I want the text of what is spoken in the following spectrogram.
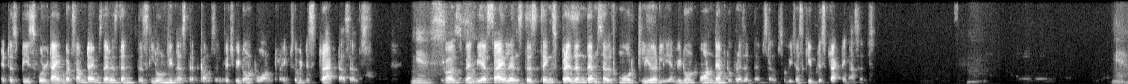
it is peaceful time, but sometimes there is then this loneliness that comes in, which we don't want, right? So we distract ourselves. Yes. Because when we are silenced, these things present themselves more clearly, and we don't want them to present themselves. So we just keep distracting ourselves. Yeah.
